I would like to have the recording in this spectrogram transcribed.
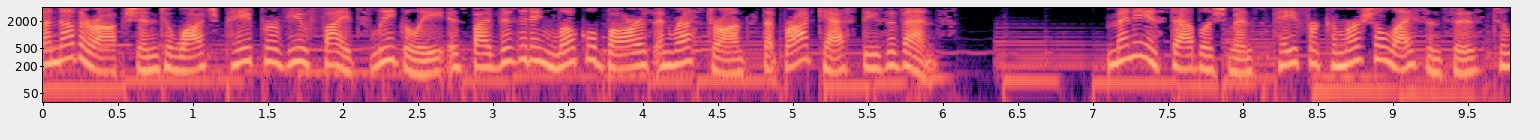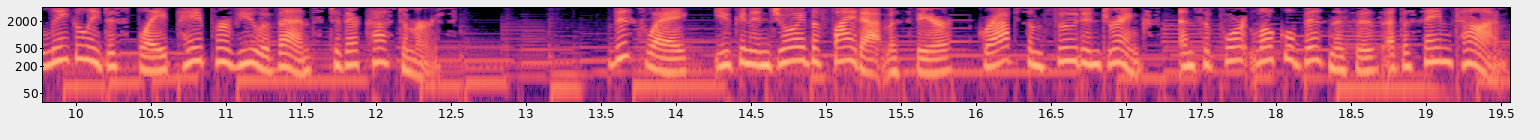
Another option to watch pay-per-view fights legally is by visiting local bars and restaurants that broadcast these events. Many establishments pay for commercial licenses to legally display pay-per-view events to their customers. This way, you can enjoy the fight atmosphere, grab some food and drinks, and support local businesses at the same time.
